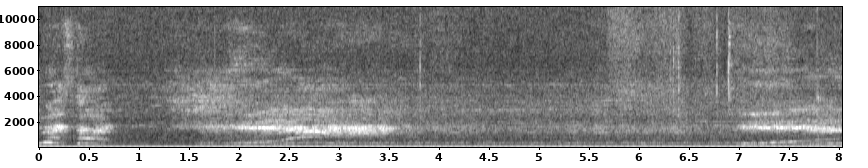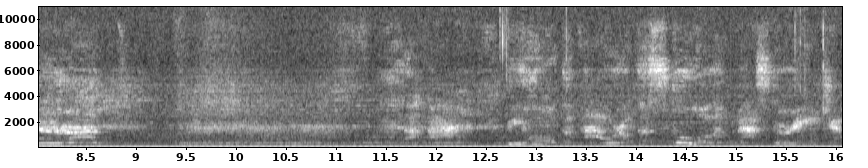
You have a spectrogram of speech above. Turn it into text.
Master! Behold the power of the school of Master Asia!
